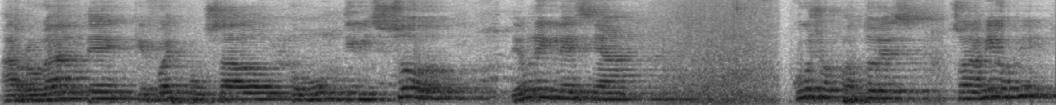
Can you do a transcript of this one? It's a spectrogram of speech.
arrogante que fue expulsado como un divisor de una iglesia cuyos pastores son amigos míos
